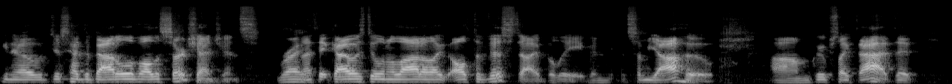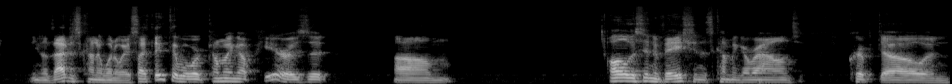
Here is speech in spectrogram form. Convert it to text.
you know, just had the battle of all the search engines. Right. And I think I was doing a lot of like Alta Vista, I believe, and some Yahoo um, groups like that. That you know that just kind of went away. So I think that what we're coming up here is that um, all of this innovation is coming around crypto and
